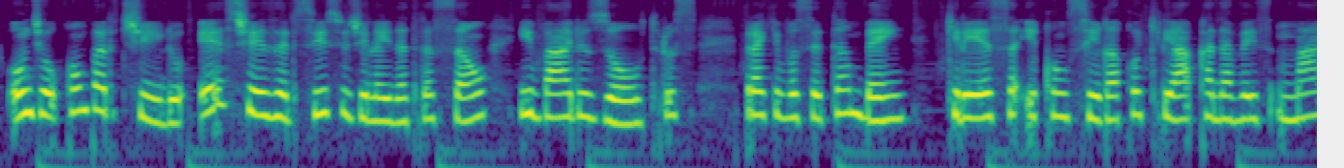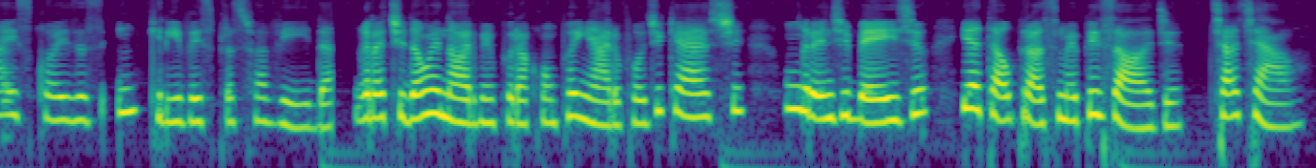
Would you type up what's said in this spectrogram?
onde eu compartilho este exercício de lei da atração e vários outros para que você também cresça e consiga criar cada vez mais coisas incríveis para sua vida. Gratidão enorme por acompanhar o podcast. Um grande beijo e até o próximo episódio. Tchau, tchau.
